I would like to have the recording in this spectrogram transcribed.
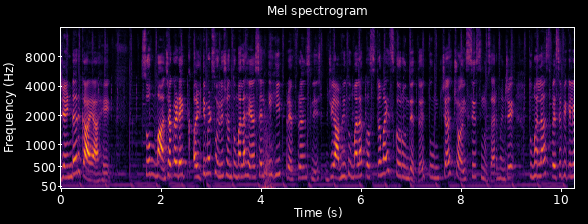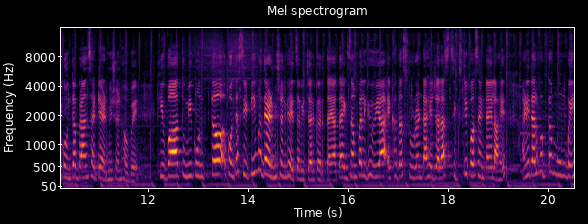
जेंडर काय आहे सो माझ्याकडे एक अल्टिमेट सोल्युशन तुम्हाला हे असेल की ही प्रेफरन्स लिस्ट जी आम्ही तुम्हाला कस्टमाइज करून देतो आहे तुमच्या चॉईसेसनुसार म्हणजे तुम्हाला स्पेसिफिकली कोणत्या ब्रांचसाठी ॲडमिशन हवं आहे किंवा तुम्ही कोणतं कोणत्या सिटीमध्ये ॲडमिशन घ्यायचा विचार करताय. आता एक्झाम्पल घेऊया एखादा स्टुडंट आहे ज्याला सिक्स्टी पर्सेंटाईल आहेत आणि त्याला फक्त मुंबई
